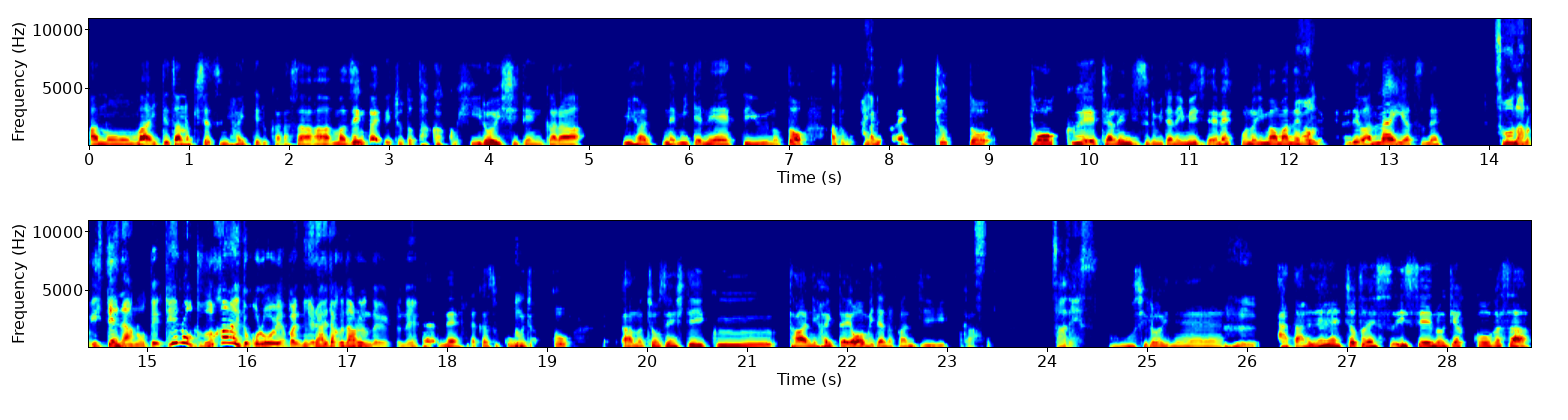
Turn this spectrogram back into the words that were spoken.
あの、まあ、伊手座の季節に入ってるからさ、まあ、前回でちょっと高く広い視点から見は、ね、見てねっていうのと、あと、あれだね、ちょっと遠くへチャレンジするみたいなイメージだよね。この今までのではないやつね。そうなの。いてなので、手の届かないところをやっぱり狙いたくなるんだよね。だよね。だからそこをちょっと、うん、あの、挑戦していくターンに入ったよ、みたいな感じか。そうです。面白いね。あとあれだね、ちょっとね、水星の逆行がさ、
